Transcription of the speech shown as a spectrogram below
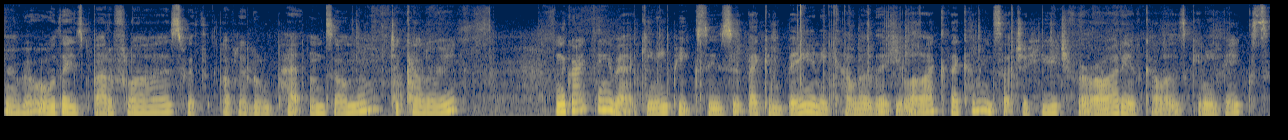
I've got all these butterflies with lovely little patterns on them to colour in. And the great thing about guinea pigs is that they can be any colour that you like. They come in such a huge variety of colours, guinea pigs.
